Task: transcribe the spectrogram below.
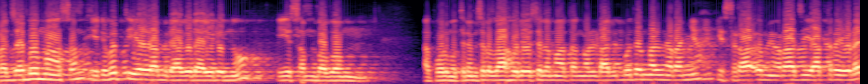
റജബ് മാസം ഇരുപത്തിയേഴാം രാവിലായിരുന്നു ഈ സംഭവം. അപ്പോൾ മുത്തനബി സല്ലല്ലാഹു അലൈഹി വസല്ലമ തങ്ങളുടെ അത്ഭുതങ്ങൾ നിറഞ്ഞ ഇസ്രാ മിറാജ് യാത്രയുടെ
